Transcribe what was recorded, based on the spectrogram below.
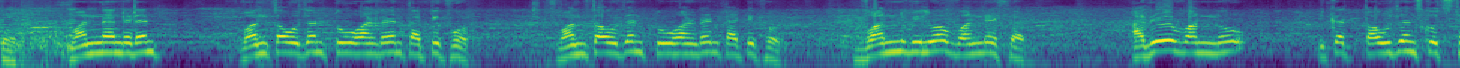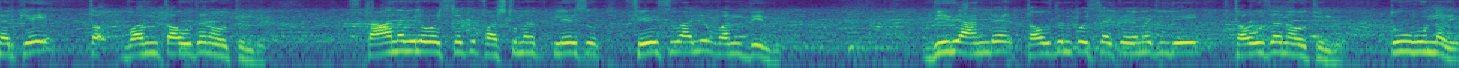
Sir one hundred and one thousand two hundred and thirty four. One thousand two hundred and thirty four. One విలువ వన్నే సార్. అదే వన్ ఇక థౌజండ్స్కి వచ్చేసరికి వన్ థౌజండ్ అవుతుంది. స్థాన విలువ వచ్చేసరికి ఫస్ట్ మనకి ప్లేస్ ఫేస్ వాల్యూ వన్ దీన్ని. దీని హండ్రెడ్ థౌజండ్కి వచ్చేసరికి ఏమవుతుంది థౌజండ్ అవుతుంది. టూ ఉన్నది.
